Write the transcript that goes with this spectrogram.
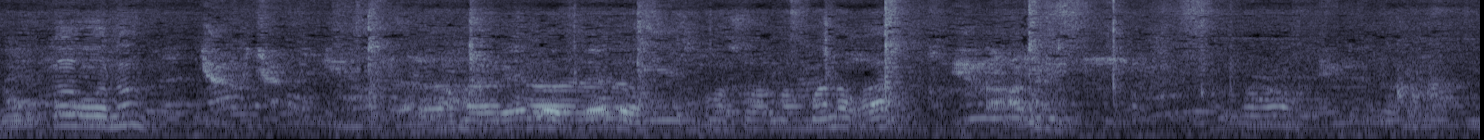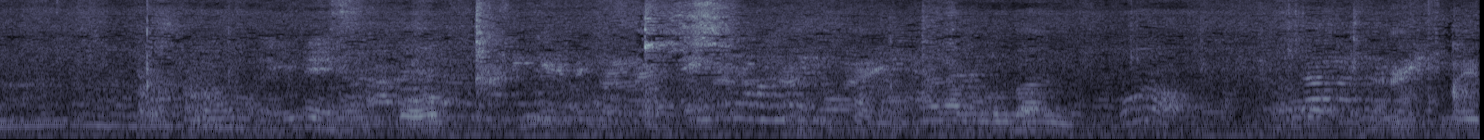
lugaw, ano? Para mag-sponsor ng manok, ha? May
